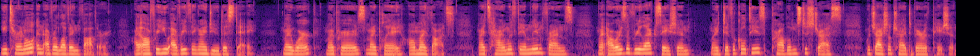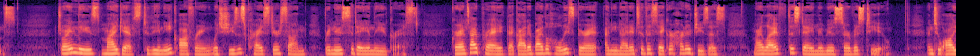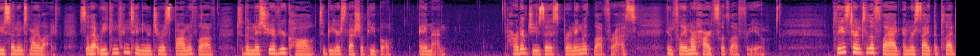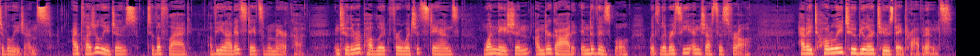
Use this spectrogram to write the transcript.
Eternal and ever loving Father, I offer you everything I do this day my work, my prayers, my play, all my thoughts, my time with family and friends, my hours of relaxation, my difficulties, problems, distress, which I shall try to bear with patience. Join these, my gifts, to the unique offering which Jesus Christ, your Son, renews today in the Eucharist. Grant, I pray, that guided by the Holy Spirit and united to the Sacred Heart of Jesus, my life this day may be of service to you and to all you send into my life, so that we can continue to respond with love to the mystery of your call to be your special people. Amen. Heart of Jesus, burning with love for us, inflame our hearts with love for you. Please turn to the flag and recite the Pledge of Allegiance. I pledge allegiance to the flag of the United States of America and to the republic for which it stands, one nation, under God, indivisible, with liberty and justice for all. Have a totally tubular Tuesday, Providence.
